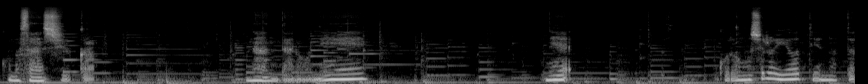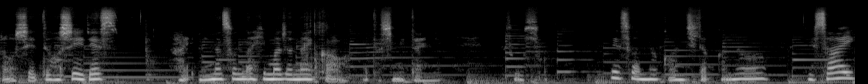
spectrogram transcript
この3週間。なんだろうね。ね。これ面白いよっていうんだったら教えてほしいです。はい。みんなそんな暇じゃないか。私みたいに。そうそう。で、そんな感じだかな。で、最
